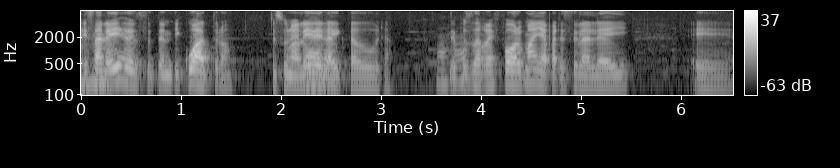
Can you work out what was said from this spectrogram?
Esa ley es del 74. Es una ley de la dictadura. Después se reforma y aparece la ley eh,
